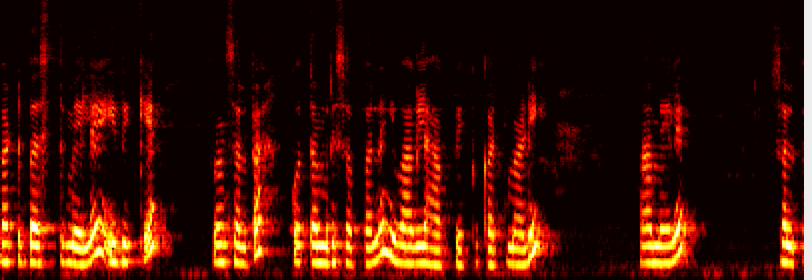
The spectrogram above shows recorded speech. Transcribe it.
ಕಟ್ ಬಸ್ದ ಮೇಲೆ ಇದಕ್ಕೆ ಒಂದು ಸ್ವಲ್ಪ ಕೊತ್ತಂಬರಿ ಸೊಪ್ಪನ್ನು ಇವಾಗಲೇ ಹಾಕಬೇಕು, ಕಟ್ ಮಾಡಿ. ಆಮೇಲೆ ಸ್ವಲ್ಪ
